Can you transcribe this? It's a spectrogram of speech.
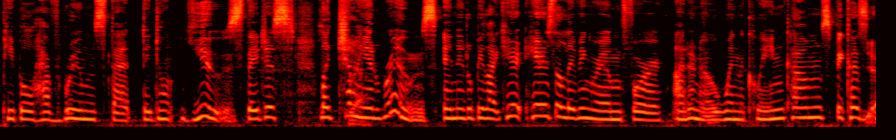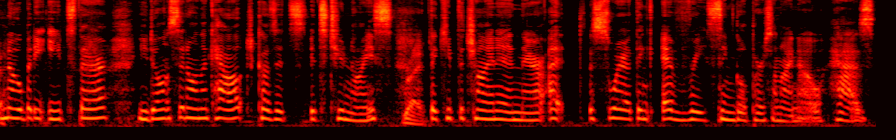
people have rooms that they don't use. They just like giant rooms and it'll be like here here's the living room for I don't know when the queen comes because Yeah. nobody eats there. You don't sit on the couch cuz it's it's too nice. Right. They keep the china in there. I, swear, I think every single person I know has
